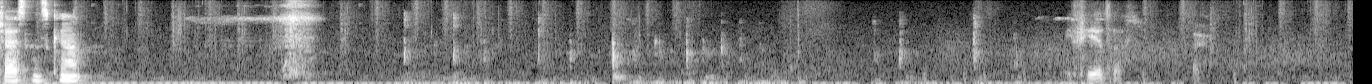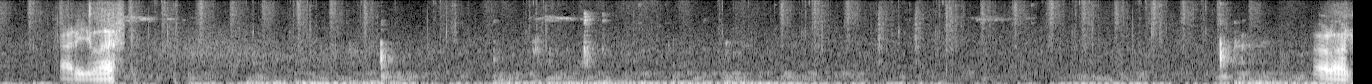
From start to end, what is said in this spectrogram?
Jason's count. He fears us. Out of your left. Hold on.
